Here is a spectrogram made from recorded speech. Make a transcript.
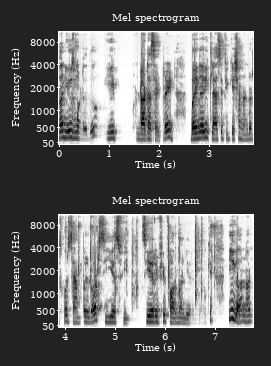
ನಾನು ಯೂಸ್ ಮಾಡೋದು ಈ data set right binary classification underscore sample dot C S V C R F ಫಾರ್ಮಲ್ಲಿ ಇರುತ್ತೆ ಓಕೆ ಈಗ ನಾನು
